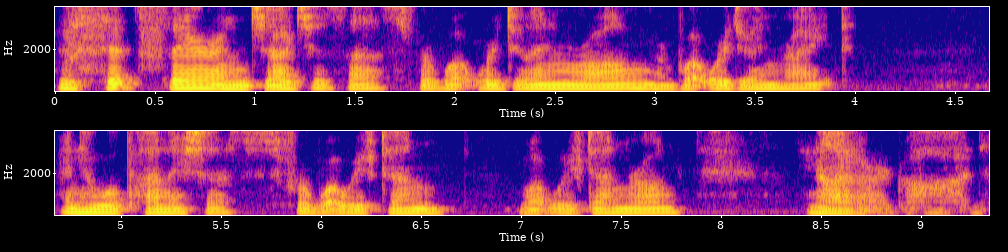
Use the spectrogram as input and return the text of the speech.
who sits there and judges us for what we're doing wrong or what we're doing right, and who will punish us for what we've done, what we've done wrong. Not our God.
